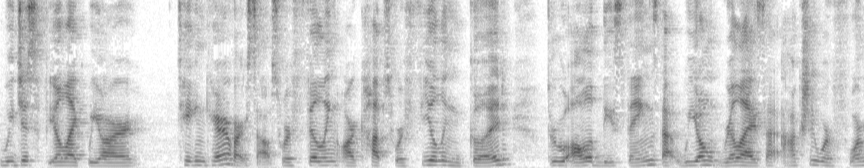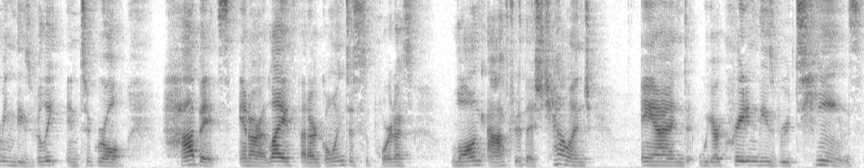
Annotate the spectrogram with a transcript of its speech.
We just feel like we are taking care of ourselves. We're filling our cups. We're feeling good through all of these things that we don't realize that actually we're forming these really integral habits in our life that are going to support us long after this challenge. And we are creating these routines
